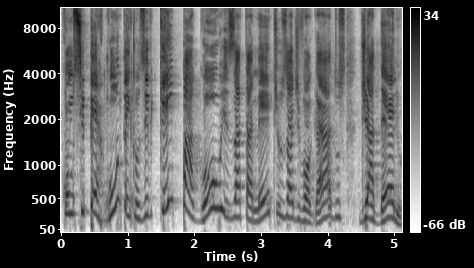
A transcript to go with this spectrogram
como se pergunta, inclusive, quem pagou exatamente os advogados de Adélio.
